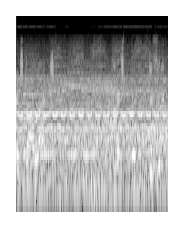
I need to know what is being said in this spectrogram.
It's direct. And it's deflected.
